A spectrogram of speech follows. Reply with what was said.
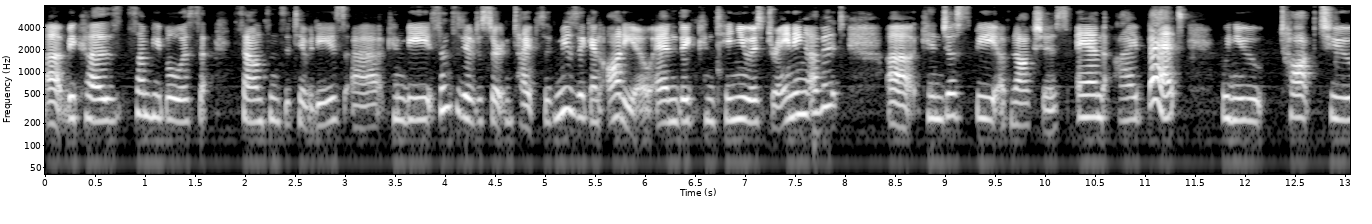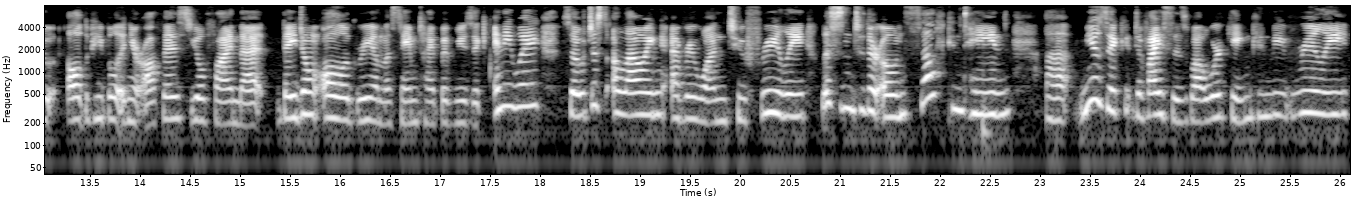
uh, because some people with sound sensitivities uh, can be sensitive to certain types of music and audio, and the continuous draining of it uh, can just be obnoxious. And I bet when you talk to all the people in your office, you'll find that they don't all agree on the same type of music anyway, so just allowing everyone to freely listen to their own self-contained uh, music devices while working can be really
